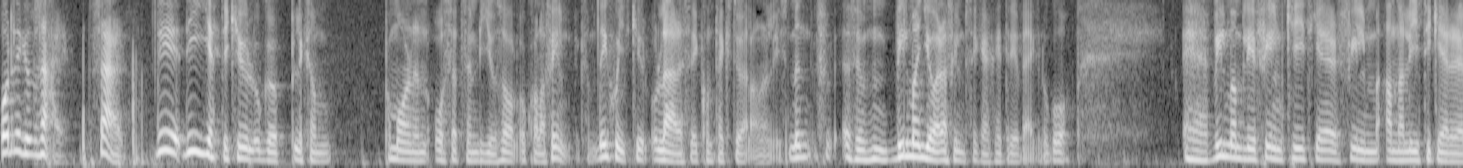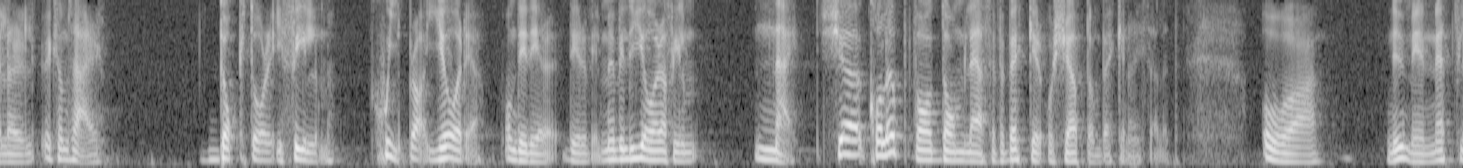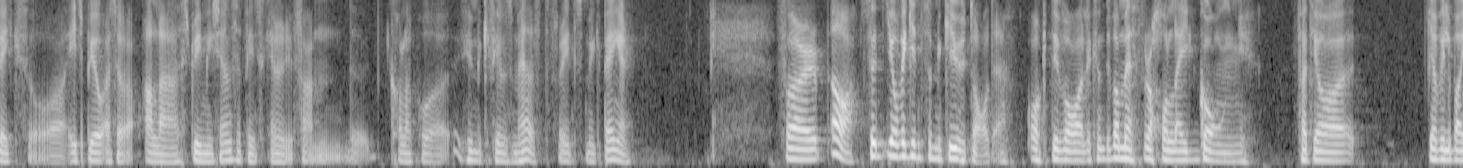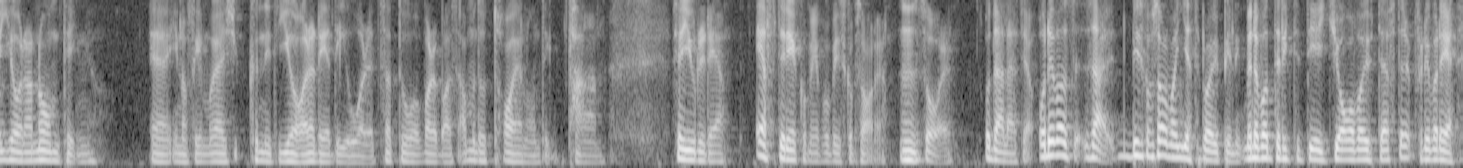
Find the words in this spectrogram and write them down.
och det är liksom så här. Så här. Det, det är jättekul att gå upp liksom, på morgonen och sätta sig i en biosal och kolla film. Liksom. Det är skitkul att lära sig kontextuell analys. Men alltså, mm, vill man göra film så kanske inte det är vägen att gå. Eh, vill man bli filmkritiker, filmanalytiker eller liksom så här, doktor i film, skitbra, gör det om det är det, det du vill. Men vill du göra film, nej. Kö, kolla upp vad de läser för böcker och köp de böckerna istället. Och nu med Netflix och HBO, alltså alla streamingtjänster finns, så kan du fan eh, kolla på hur mycket film som helst för inte så mycket pengar. För, ja, så jag fick inte så mycket ut av det. Och det var, liksom, det var mest för att hålla igång. För att jag, jag ville bara göra någonting eh, inom film och jag kunde inte göra det det året. Så då var det bara så, ja men då tar jag någonting, fan. Så jag gjorde det. Efter det kom jag in på Biskopsarne. Så var det. Och där läste jag. Och det var så här, Biskopsarne var en jättebra utbildning, men det var inte riktigt det jag var ute efter. För det var det,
